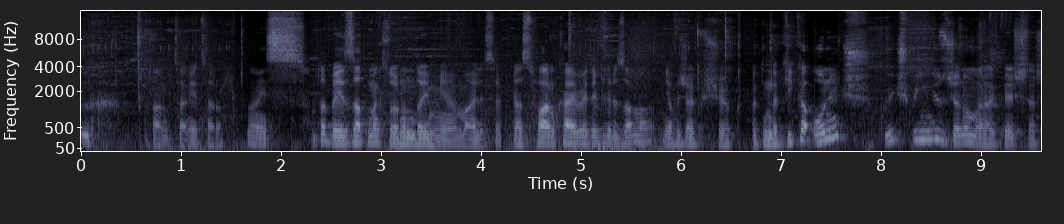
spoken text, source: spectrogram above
Ih. Tamam bir tane yeter o. Nice. Burada base atmak zorundayım ya maalesef. Biraz farm kaybedebiliriz ama yapacak bir şey yok. Bakın dakika 13. 3100 canım var arkadaşlar.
